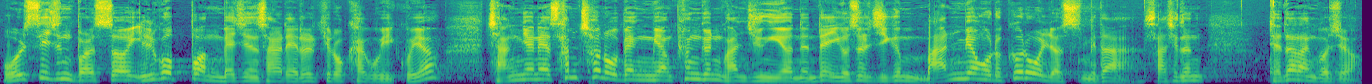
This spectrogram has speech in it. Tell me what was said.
올 시즌 벌써 7번 매진 사례를 기록하고 있고요. 작년에 3,500명 평균 관중이었는데 이것을 지금 만 명으로 끌어올렸습니다. 사실은 대단한 거죠.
